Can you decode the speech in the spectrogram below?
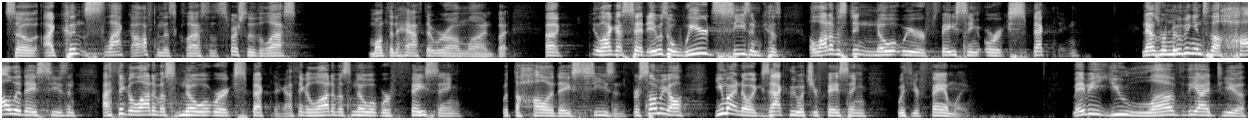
So I couldn't slack off in this class, especially the last month and a half that we were online. But uh, like I said, it was a weird season because a lot of us didn't know what we were facing or expecting. And as we're moving into the holiday season, I think a lot of us know what we're expecting. I think a lot of us know what we're facing with the holiday season. For some of y'all, you might know exactly what you're facing with your family. Maybe you love the idea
